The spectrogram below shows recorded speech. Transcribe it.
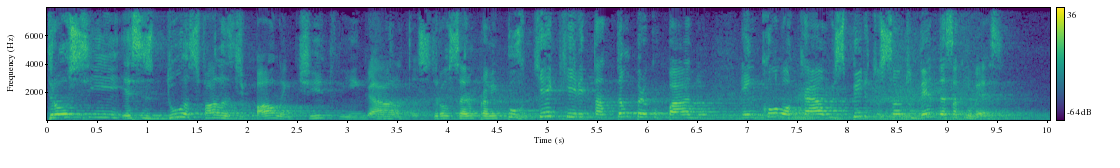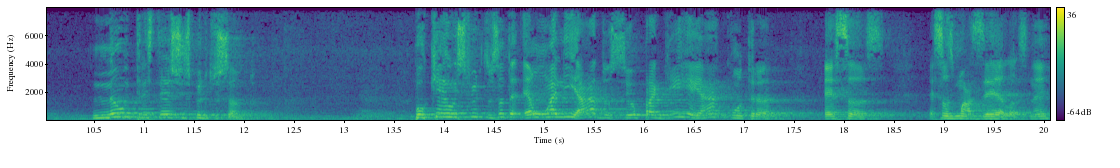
trouxe essas duas falas de Paulo em Tito e em Gálatas trouxeram para mim por que, que ele está tão preocupado em colocar o Espírito Santo dentro dessa conversa. Não entristeça o Espírito Santo. Porque o Espírito Santo é um aliado seu para guerrear contra essas, essas mazelas, né?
